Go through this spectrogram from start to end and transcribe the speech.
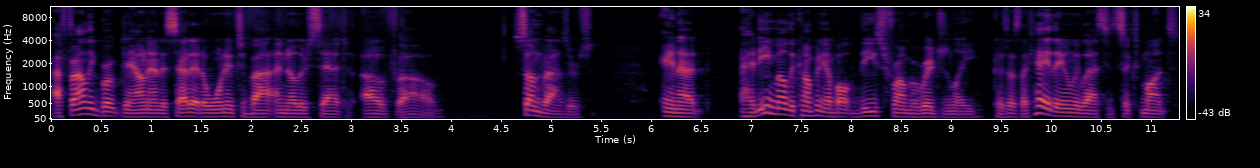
I finally broke down and decided I wanted to buy another set of uh, sun visors. And I, I had emailed the company I bought these from originally because I was like, hey, they only lasted six months.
